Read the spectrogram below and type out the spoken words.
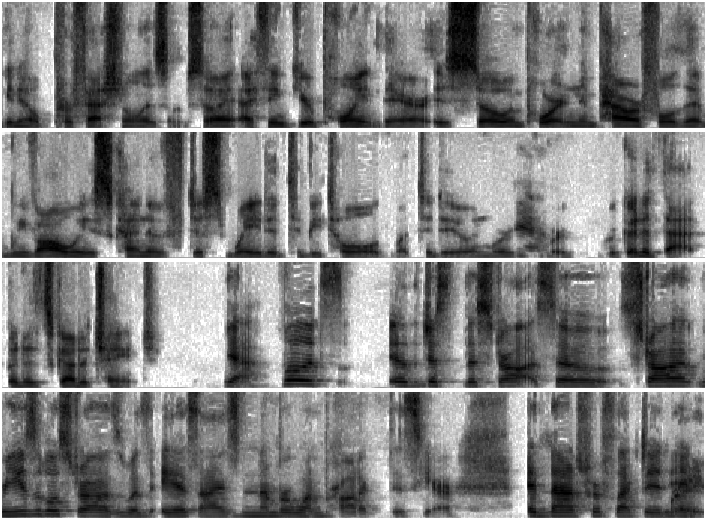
you know professionalism so I, I, think your point there is so important and powerful that we've always kind of just waited to be told what to do and we're yeah. we're, we're good at that but it's got to change yeah well it's uh, just the straw So straw reusable straws was ASI's number one product this year. And that's reflected right. in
